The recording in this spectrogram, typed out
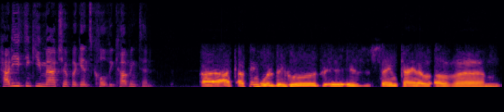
how do you think you match up against Colby Covington? Uh, I, I think we'll be good. It's the same kind of of, um,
